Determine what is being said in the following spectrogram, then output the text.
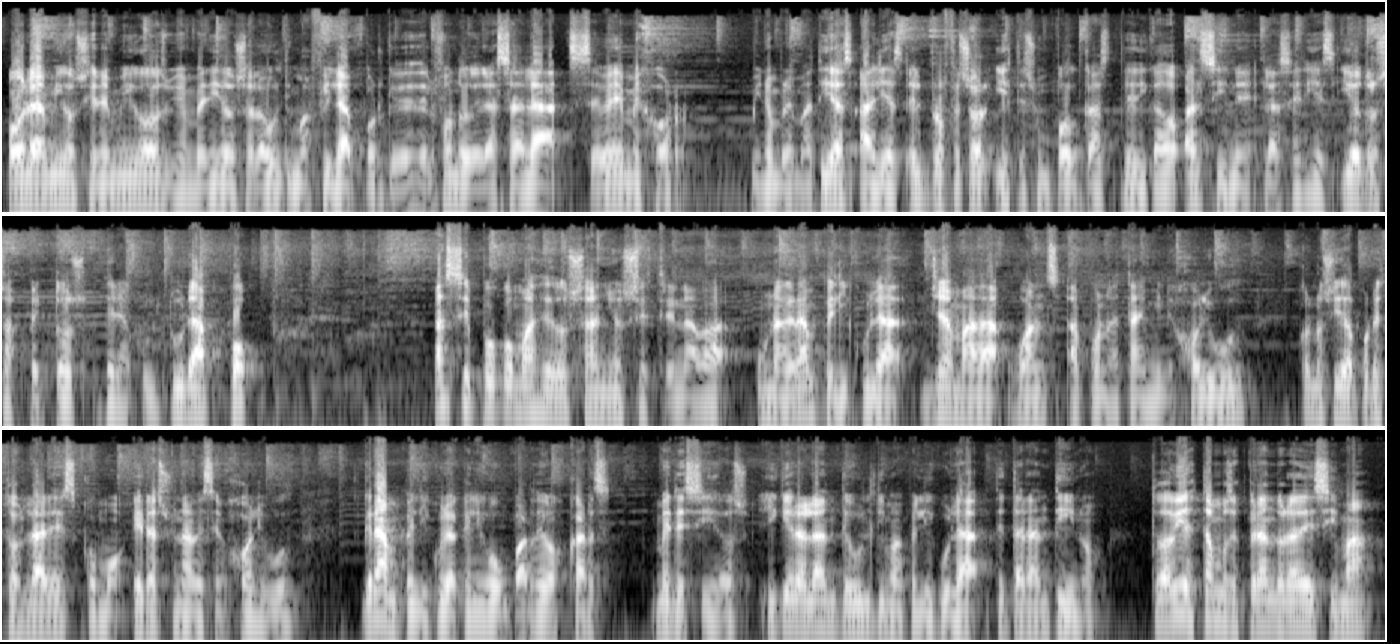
Hola amigos y enemigos, bienvenidos a la última fila porque desde el fondo de la sala se ve mejor. Mi nombre es Matías, alias El Profesor, y este es un podcast dedicado al cine, las series y otros aspectos de la cultura pop. Hace poco más de dos años se estrenaba una gran película llamada Once Upon a Time in Hollywood, conocida por estos lares como Eras una vez en Hollywood, gran película que llegó un par de Oscars merecidos y que era la anteúltima película de Tarantino. Todavía estamos esperando la décima,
